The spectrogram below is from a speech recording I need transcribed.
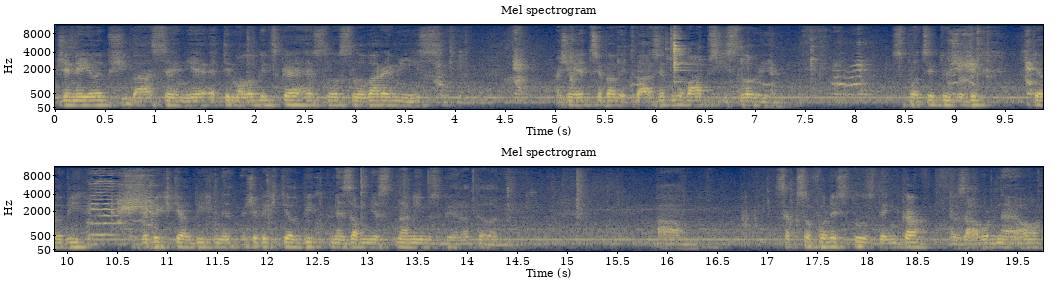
že nejlepší báseň je etymologické heslo slova remíz a že je třeba vytvářet nová přísloví. Z pocitu, že bych chtěl být, že bych chtěl být, ne, že bych chtěl být nezaměstnaným sběratelem. A saxofonistu Zdeňka Závodného,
